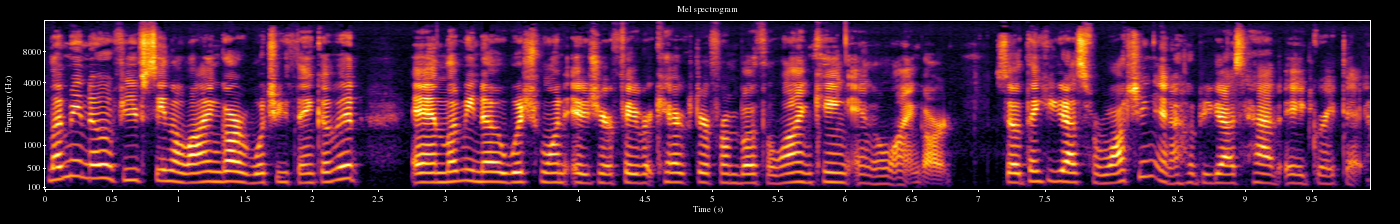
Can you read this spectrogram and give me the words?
Let me know if you've seen a Lion Guard, what you think of it. And let me know which one is your favorite character from both the Lion King and the Lion Guard. So thank you guys for watching, and I hope you guys have a great day.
